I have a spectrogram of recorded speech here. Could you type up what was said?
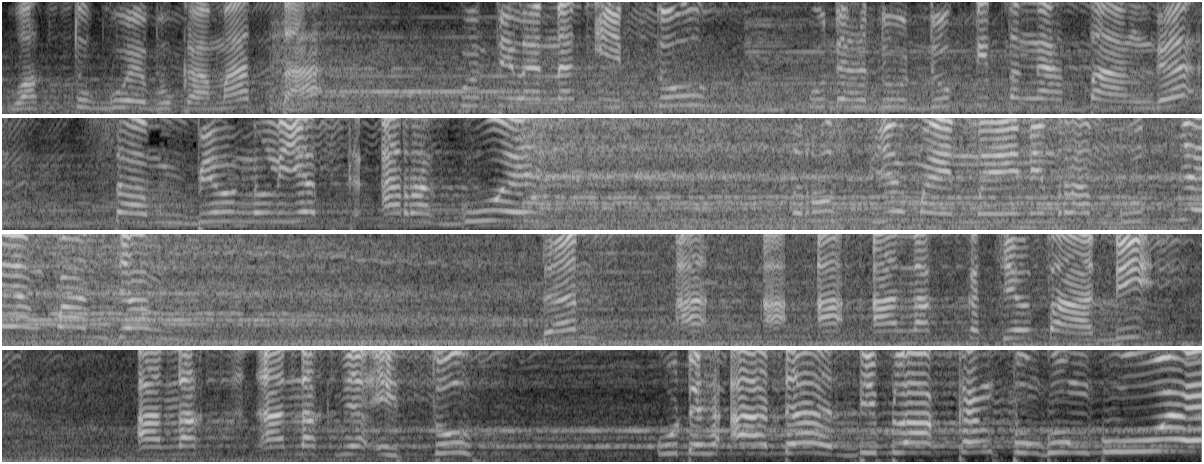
waktu gue buka mata, kuntilanak itu udah duduk di tengah tangga sambil ngeliat ke arah gue. Terus dia main-mainin rambutnya yang panjang. Dan a- a- a- anak kecil tadi, anak-anaknya itu udah ada di belakang punggung gue.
